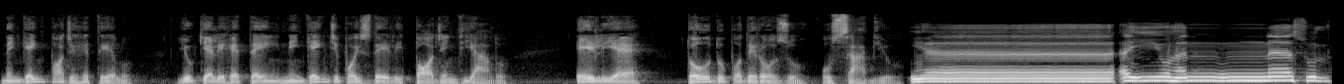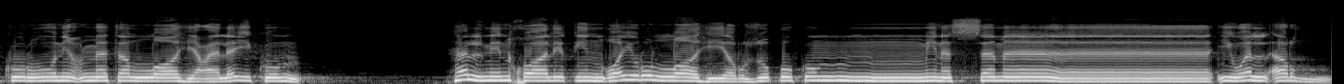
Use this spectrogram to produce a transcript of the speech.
ninguém pode retê-lo. E o que ele retém, ninguém depois dele pode enviá-lo. Ele é todo-poderoso, o sábio. يا أيها الناس اذكروا نعمة الله عليكم. هل من خالق غير الله يرزقكم من السماء والأرض؟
